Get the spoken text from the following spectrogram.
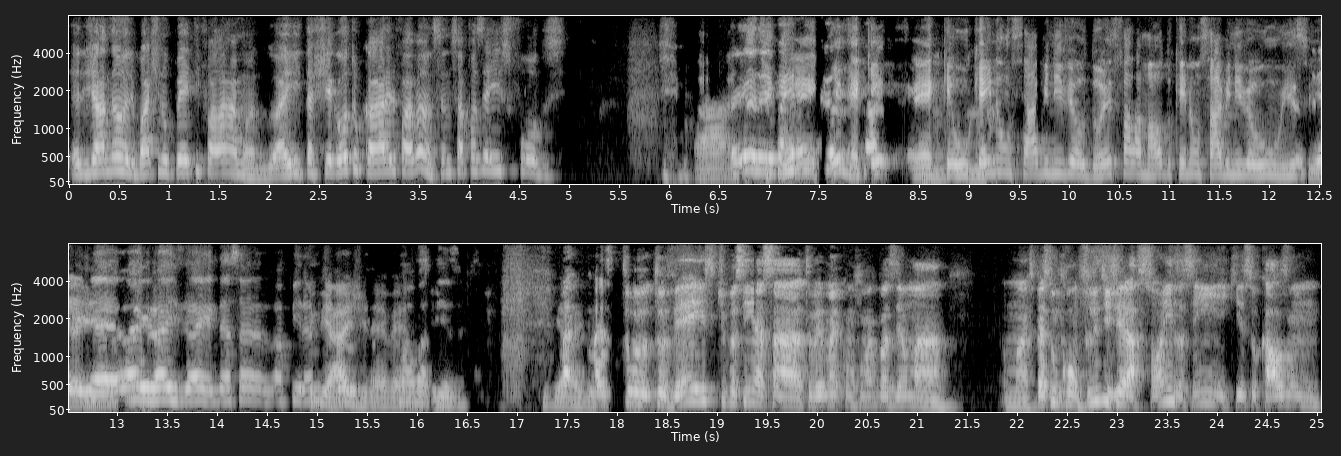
Ele já não, ele bate no peito e fala, ah, mano, aí tá, chega outro cara, ele fala, mano, você não sabe fazer isso, foda-se. Ah, tá tipo, é, é, que, é que o quem não sabe nível 2 fala mal do quem não sabe nível 1, um, isso. E aí... É, vai, vai, vai nessa a pirâmide. Que viagem, do, né, velho? Malvadeza. Mas, mas, tu, tu vê isso, tipo assim, essa. Tu vê como, como é que fazer uma, uma espécie de um conflito de gerações, assim, e que isso causa um,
